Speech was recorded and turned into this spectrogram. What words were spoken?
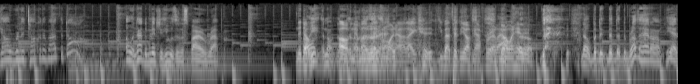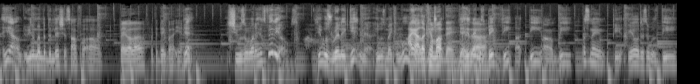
y'all really talking about the dog? Oh, and not to mention he was an aspiring rapper. The Oh, dog. he, no, no, oh, okay. no, no, no, come on now, like you about to piss me off now for real. Like, I don't want to hear no, no, no. no, but the, the, the the brother had um he had he had um, you remember Delicious off of um Baby Love with the big butt. Yeah. yeah she was in one of his videos. He was really getting there. He was making moves. I gotta look him up then, Yeah, his 'cause, name is uh, Big V. Uh, v um V. What's his name? The the oldest. It was V.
